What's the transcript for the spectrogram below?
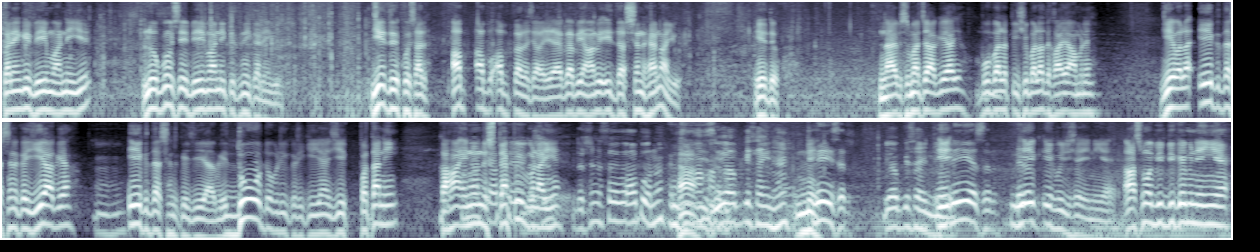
करेंगे बेईमानी ये? लोगों से बेईमानी कितनी करेंगे? ये देखो सर अब अब अब पता चल जाएगा अभी यहाँ पे दर्शन है ना जो ये देखो। नायब समाज आ गया वो वाला पीछे वाला दिखाया हमने। ये वाला एक दर्शन का ये आ गया। एक दर्शन के ये आ गए दो डुप्लीकेट हैं ये पता नहीं कहाँ इन्होंने स्टैंप भी बनाई है। दर्शन साहब आप हो ना? हाँ। ये आपके साइन है? नहीं। नहीं सर। ये आपके साइन नहीं नहीं है सर। एक एक वजह से ही नहीं है। आसमा बीबी के भी नहीं है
